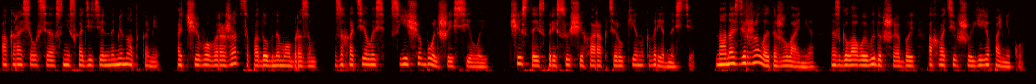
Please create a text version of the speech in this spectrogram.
окрасился снисходительными нотками, отчего выражаться подобным образом захотелось с еще большей силой, чисто из присущей характеру Кинг вредности но она сдержала это желание, с головой выдавшее бы охватившую ее панику.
